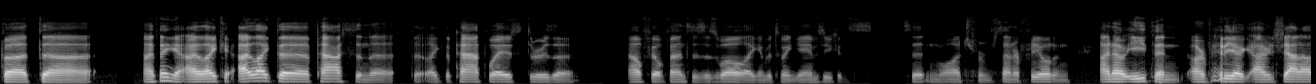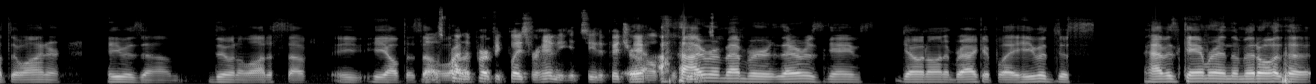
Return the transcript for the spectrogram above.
But uh, I think I like it. I like the paths and the, the like the pathways through the outfield fences as well. Like in between games, you could sit and watch from center field. And I know Ethan, our video. I mean, shout out to Weiner. He was um, doing a lot of stuff. He he helped us That out That was probably the perfect place for him. He could see the pitcher Yeah, four I remember there was games going on in bracket play. He would just have his camera in the middle of the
